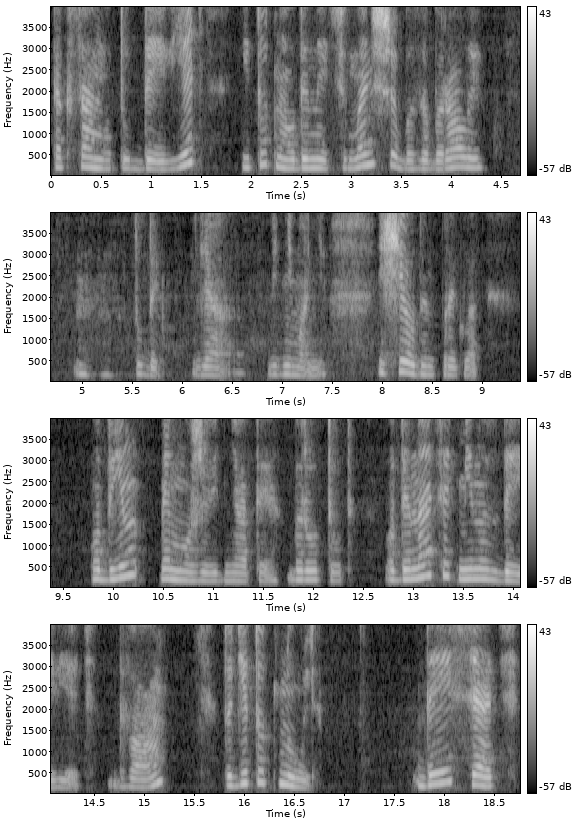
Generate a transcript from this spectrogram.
Так само тут 9, і тут на одиницю менше, бо забирали туди для віднімання. І ще один приклад. 1 не можу відняти, беру тут. 11 мінус 9, 2. Тоді тут 0. 10,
